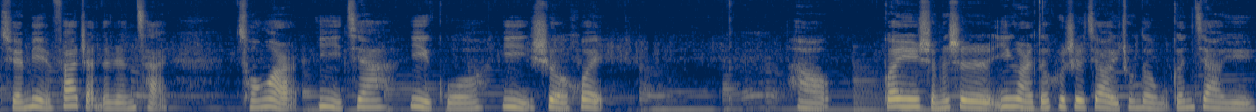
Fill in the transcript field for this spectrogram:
全面发展的人才，从而益家、益国、益社会。好，关于什么是婴儿德惠智教育中的五根教育，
